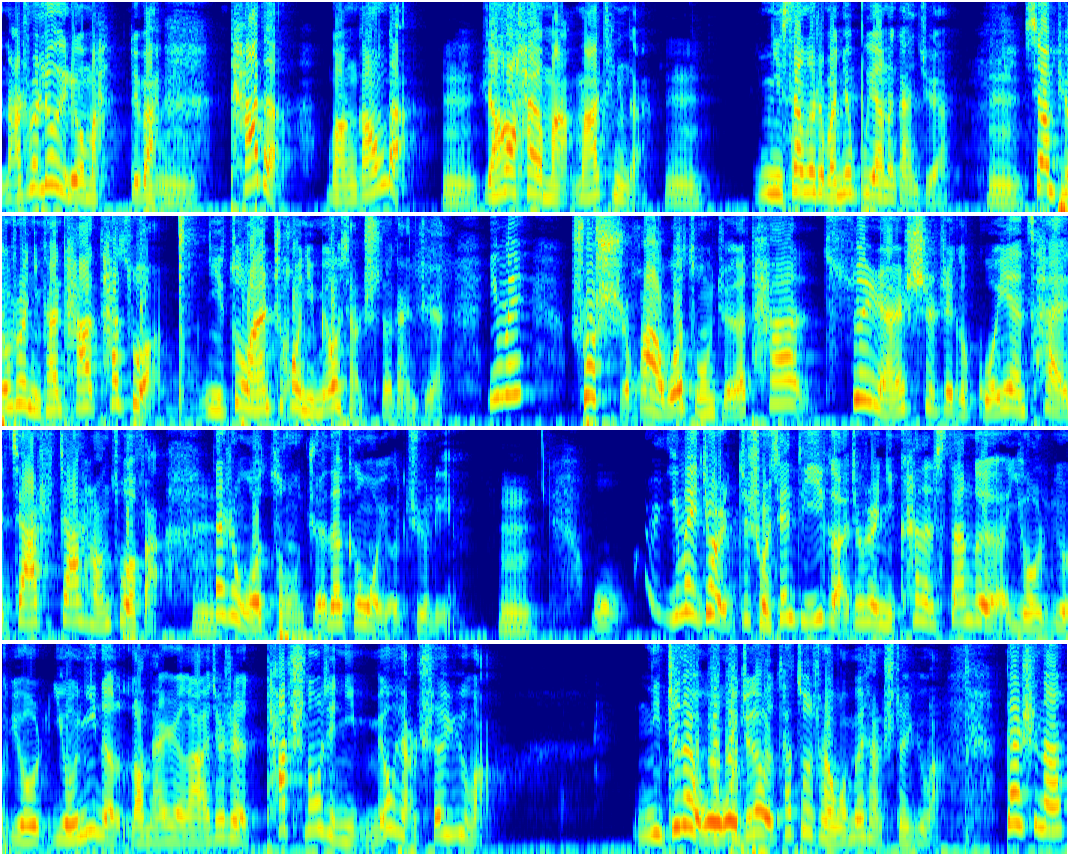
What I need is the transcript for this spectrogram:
拿出来溜一溜嘛，对吧？他的王刚的，嗯，然后还有马马挺的，嗯，你三个是完全不一样的感觉。嗯，像比如说，你看他他做，你做完之后你没有想吃的感觉，因为说实话，我总觉得他虽然是这个国宴菜家家常做法，但是我总觉得跟我有距离。嗯，我因为就是就首先第一个就是你看的三个油油油油腻的老男人啊，就是他吃东西你没有想吃的欲望。你真的，我我觉得他做出来我没有想吃的欲望，但是呢，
